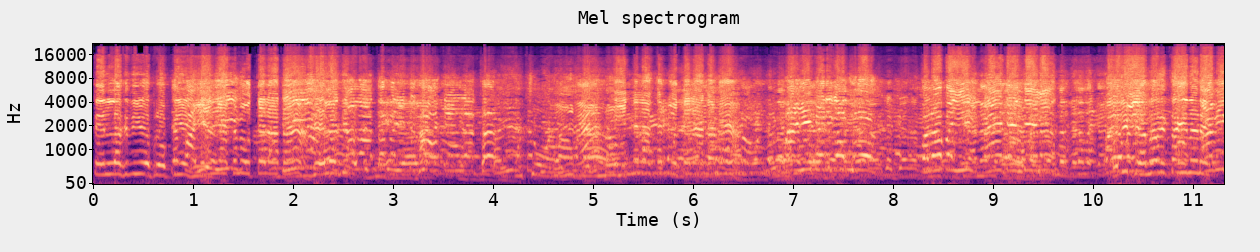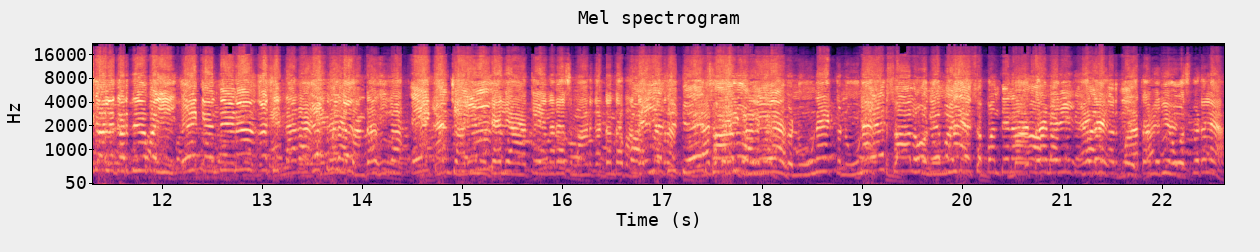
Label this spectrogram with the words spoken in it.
3 ਲੱਖ ਦੀ ਪ੍ਰਾਪਰਟੀ ਹੈਗੀ ਹੈ। ਲੱਖ ਨੂੰ ਉੱਤੇ ਲਾਤਾ 6 ਲੱਖ ਦੀ 3 ਲੱਖ ਰੁਪਏ ਉੱਤੇ ਲਾਤਾ ਮੈਂ ਭਾਈ ਮੇਰੀ ਗੱਲ ਸੁਣੋ। ਭਲਾ ਭਾਈ ਮੈਂ ਕਹਿੰਦੇ ਨਾ ਭਾਜੀ ਬਿਆਨਾ ਦਿੱਤਾ ਇਹਨਾਂ ਨੇ ਆ ਵੀ ਗੱਲ ਕਰਦੇ ਆ ਭਾਈ ਇਹ ਕਹਿੰਦੇ ਨਾ ਅਸੀਂ ਇਹਨਾਂ ਦਾ ਇਹਨਾਂ ਦਾ ਬੰਦਾ ਸੀਗਾ ਇਹ 40 ਮੁੰਡੇ ਲਿਆ ਕੇ ਇਹਨਾਂ ਦਾ ਸਮਾਨ ਕੱਢਣ ਦਾ ਬੰਦਾ ਭਾਈ ਅਸੀਂ ਡੇਢ ਸਾਲ ਹੋ ਗਏ ਆ। ਕਾਨੂੰਨ ਹੈ ਕਾਨੂੰਨ ਹੈ। ਸਾਲ ਹੋ ਗਏ ਭਾਈ ਇਸ ਬੰਦੇ ਨਾਲ ਮਾਤਾ ਮੇਰੀ ਗੱਲ? ਮਾਤਾ ਮੇਰੀ ਹਸਪੀਟਲ ਹੈ।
